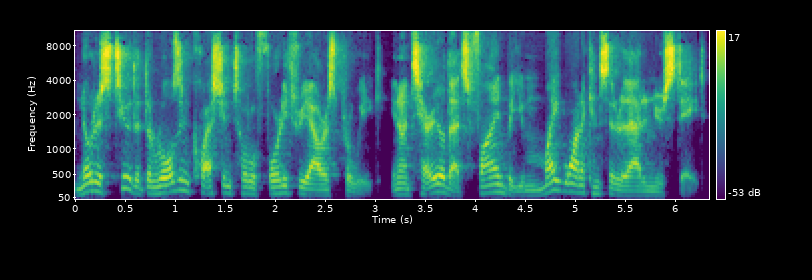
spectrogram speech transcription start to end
Notice too that the roles in question total 43 hours per week. In Ontario, that's fine, but you might want to consider that in your state.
